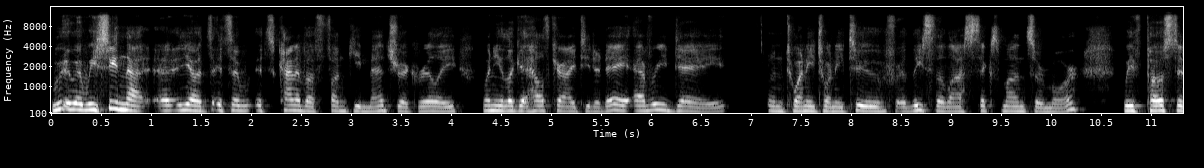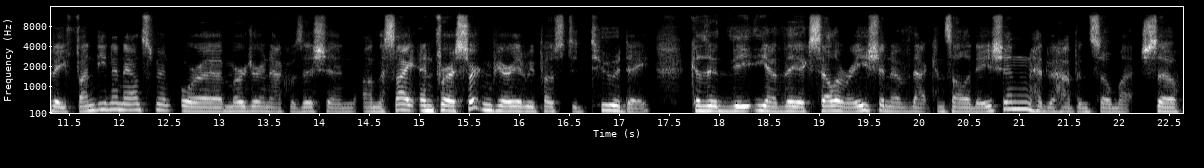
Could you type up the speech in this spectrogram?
we, we've seen that, uh, you know, it's, it's a, it's kind of a funky metric really. When you look at healthcare IT today, every day in 2022 for at least the last six months or more we've posted a funding announcement or a merger and acquisition on the site. And for a certain period we posted two a day because the you know the acceleration of that consolidation had happened so much. So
